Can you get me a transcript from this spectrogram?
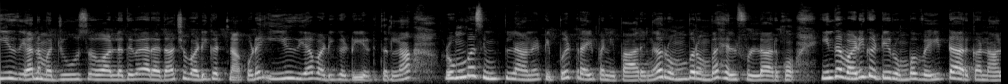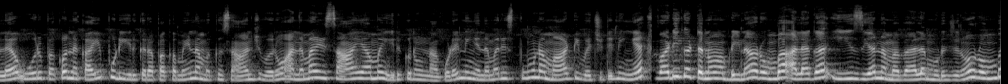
ஈஸியாக நம்ம ஜூஸோ அல்லது வேறு ஏதாச்சும் வடிகட்டினா கூட ஈஸியாக வடிகட்டி எடுத்துடலாம். ரொம்ப சிம்பிளான டிப்பு ட்ரை பண்ணி பாருங்கள் ரொம்ப ரொம்ப ஹெல்ப்ஃபுல்லாக இருக்கும். இந்த வடிகட்டி ரொம்ப வெயிட்டாக இருக்கனால ஒரு பக்கம் இந்த கைப்பிடி இருக்கிற பக்கமே நமக்கு சாஞ்சு வரும். அந்த மாதிரி சாயாமல் இருக்கணும்னா கூட நீங்கள் இந்த மாதிரி ஸ்பூனை மாட்டி வச்சுட்டு நீங்கள் வடிகட்டணும் அப்படின்னா ரொம்ப அழகாக ஈஸியாக நம்ம வேலை முடிஞ்சிடும் ரொம்ப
